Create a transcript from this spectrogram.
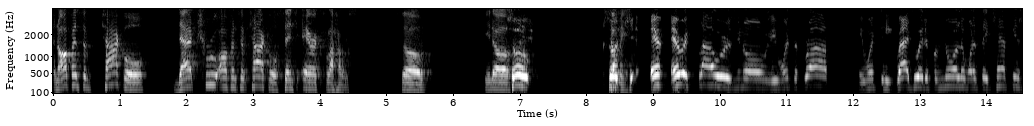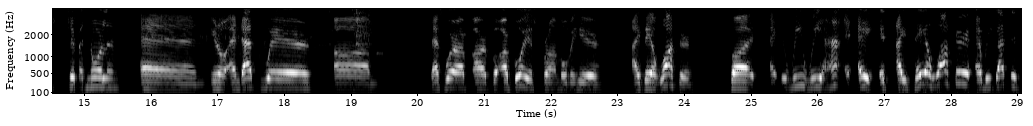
an offensive tackle that true offensive tackle since Ereck Flowers. So You know. So, so Ereck Flowers, you know, he went to Krop. He went. To, he graduated from Norland, won a state championship at Norland, and you know, and that's where, um, that's where our our, our boy is from over here, Isaiah Walker. But we we have hey, it's Isaiah Walker, and we got this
